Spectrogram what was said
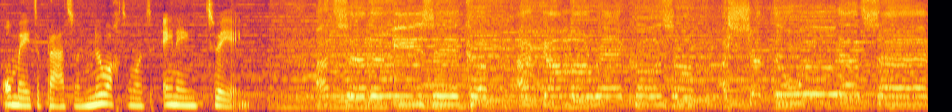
om mee te praten. 0800 1121. I turn the music up, I got my records on I shut the world outside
